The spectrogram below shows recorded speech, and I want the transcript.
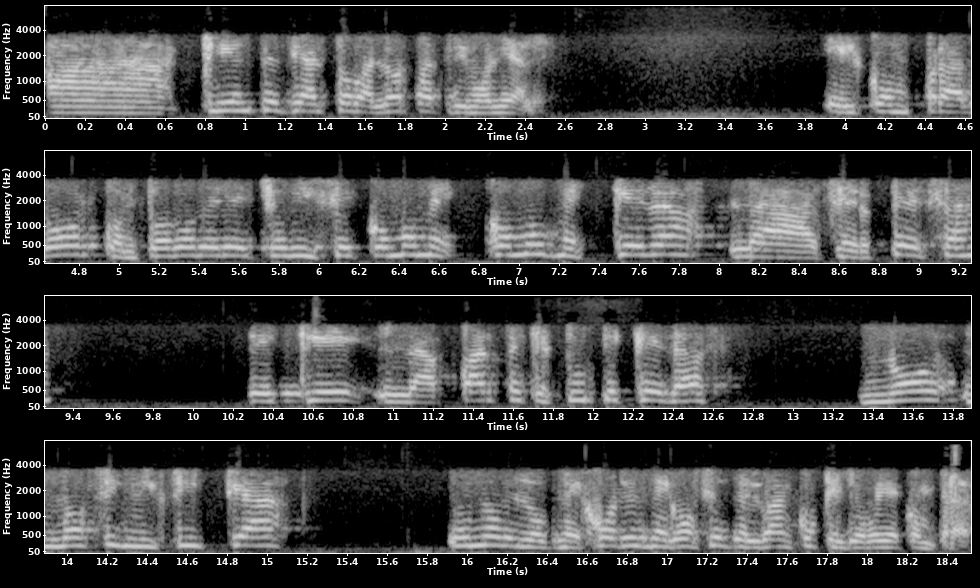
a clientes de alto valor patrimonial. El comprador con todo derecho dice cómo me cómo me queda la certeza de que la parte que tú te quedas no, no significa uno de los mejores negocios del banco que yo voy a comprar.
